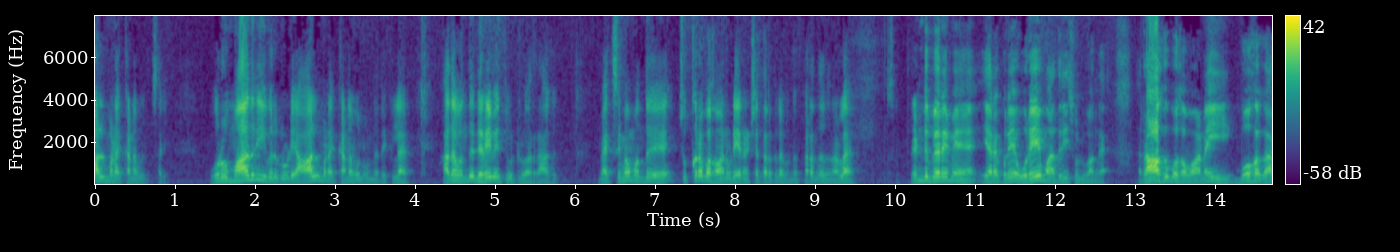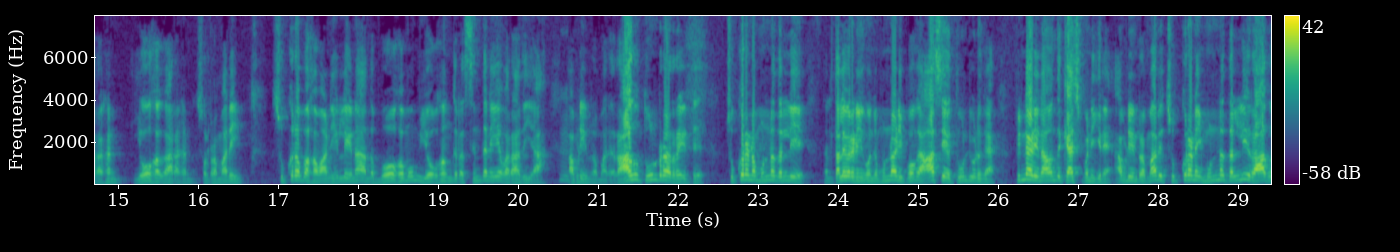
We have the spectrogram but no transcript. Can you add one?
ஆழ்மன கனவு சரி ஒரு மாதிரி இவர்களுடைய ஆழ்மன கனவுன்னு ஒன்று இருக்குல்ல அதை வந்து நிறைவேற்றி விட்டுருவார் ராகு. மேக்சிமம் வந்து சுக்கிர பகவானுடைய நட்சத்திரத்தில் இவங்க பிறந்ததுனால ரெண்டு பேரையுமே ஏறக்குறைய ஒரே மாதிரி சொல்லுவாங்க. ராகு பகவானை போககாரகன் யோககாரகன் சொல்கிற மாதிரி சுக்கிர பகவான் இல்லைன்னா அந்த போகமும் யோகங்கிற சிந்தனையே வராதியா அப்படின்ற மாதிரி. ராகு தூண்டுறார் ரைட்டு சுக்கிரனை முன்ன தள்ளி தலைவரை நீங்கள் கொஞ்சம் முன்னாடி போங்க ஆசையை தூண்டி விடுங்க. பின்னாடி நான் வந்து கேட்ச் பண்ணிக்கிறேன் அப்படின்ற மாதிரி சுக்கிரனை முன்ன தள்ளி ராகு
